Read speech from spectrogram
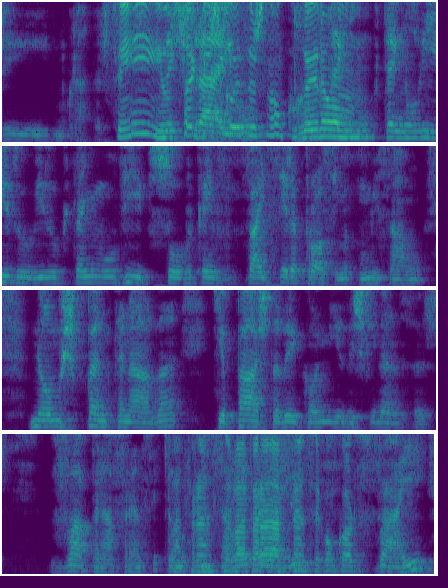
e democratas. Sim, eu mas sei que as coisas não correram do que tenho lido e do que tenho ouvido sobre quem vai ser a próxima comissão, não me espanta nada que a pasta da economia e das finanças vá para a França, que é uma França vai para também, a França, concordo. Vai,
